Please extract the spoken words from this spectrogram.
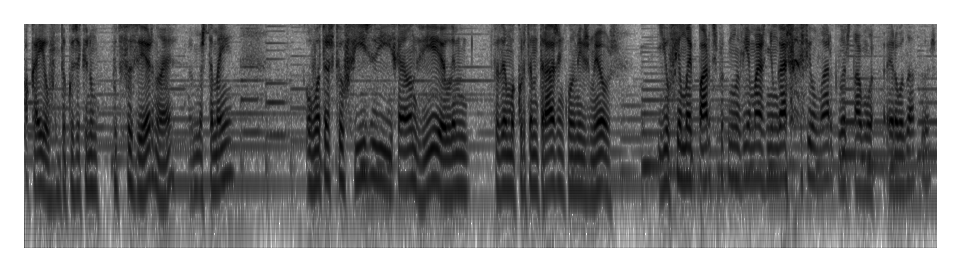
Ok, houve muita coisa que eu não pude fazer, não é? Mas também houve outras que eu fiz e se calhar não devia. Eu lembro de fazer uma curta-metragem com amigos meus e eu filmei partes porque não havia mais nenhum gajo para filmar, os outros estavam, eram os atores.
